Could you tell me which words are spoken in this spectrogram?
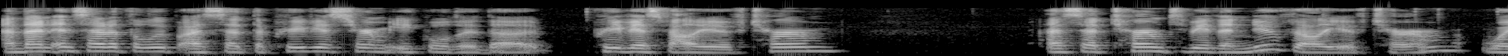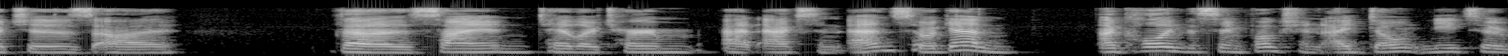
And then inside of the loop, I set the previous term equal to the previous value of term. I set term to be the new value of term, which is uh, the sine Taylor term at x and n. So again, I'm calling the same function. I don't need to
